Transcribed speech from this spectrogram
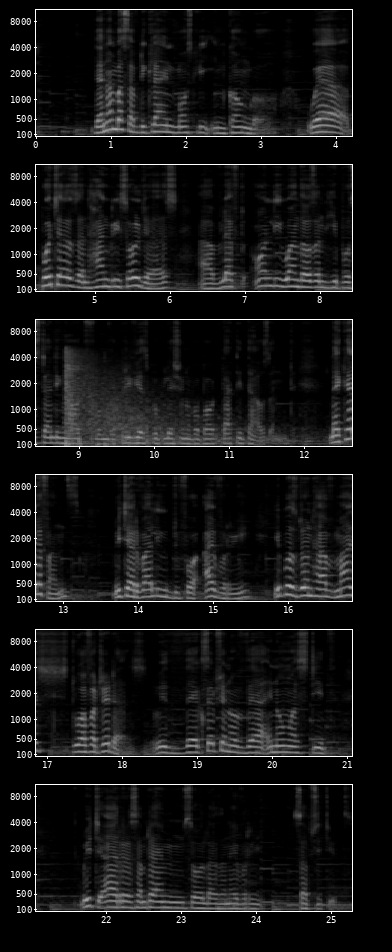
Their numbers have declined mostly in Congo, where poachers and hungry soldiers have left only 1,000 hippos standing out from the previous population of about 30,000. Like elephants, which are valued for ivory, hippos don't have much to offer traders, with the exception of their enormous teeth, which are sometimes sold as an ivory substitute.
